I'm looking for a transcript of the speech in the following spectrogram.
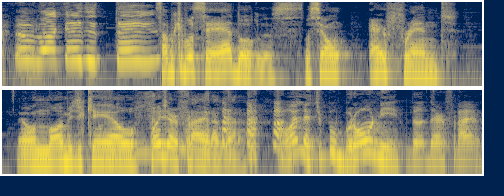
Eu não acreditei! Sabe o que você é, Douglas? Você é um air friend. É o nome de quem é o fã de Air Fryer agora. Olha, tipo o brownie da, Air Fryer.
